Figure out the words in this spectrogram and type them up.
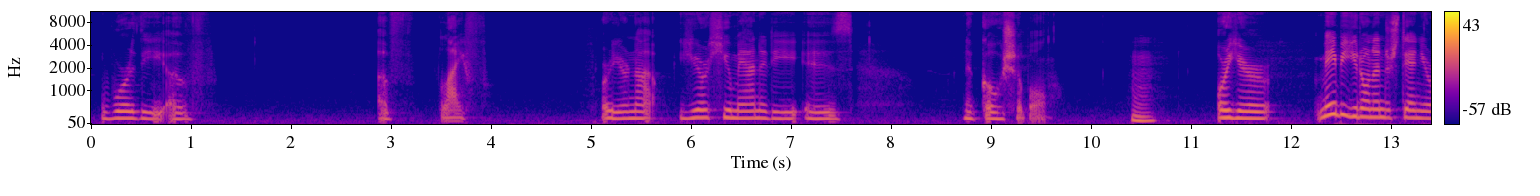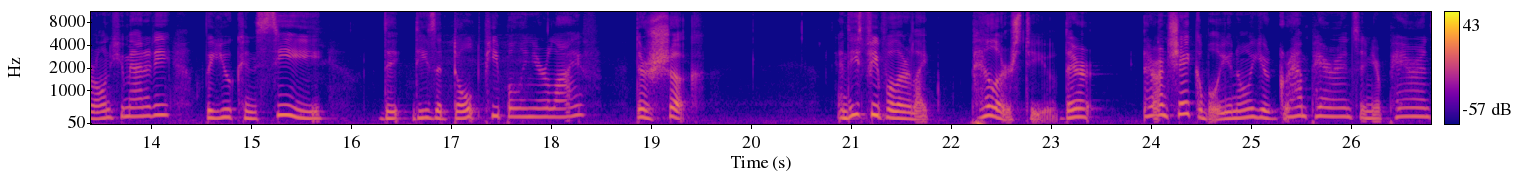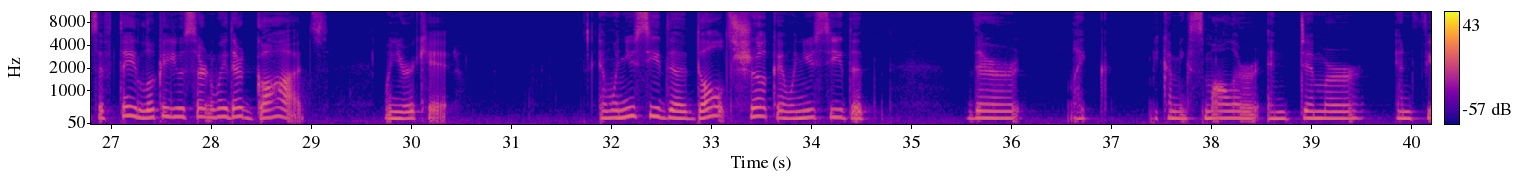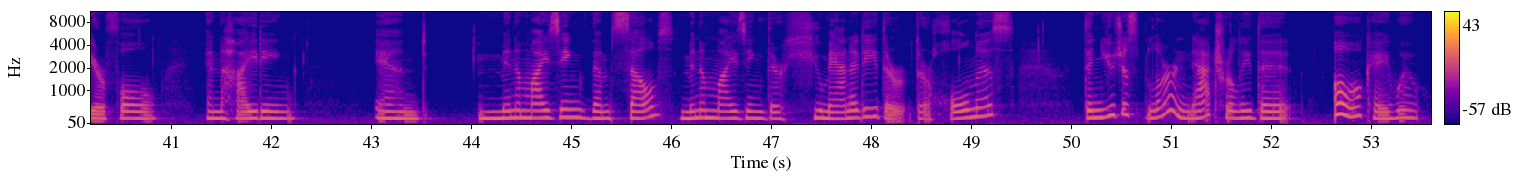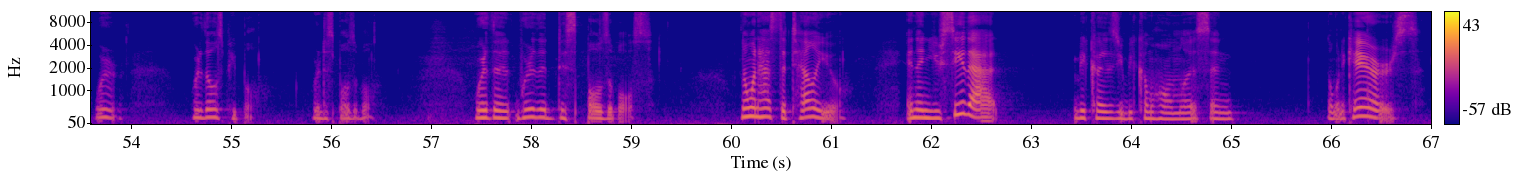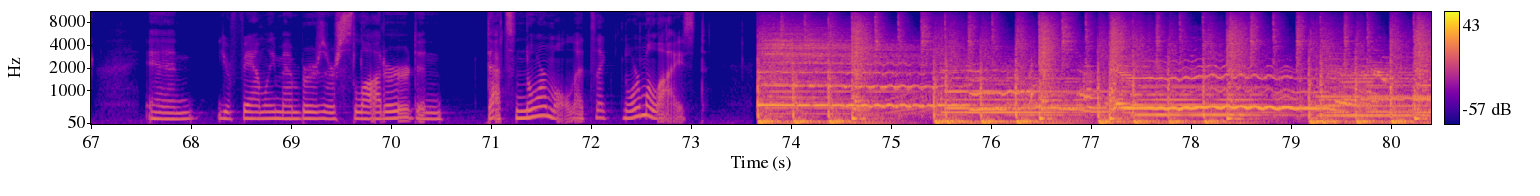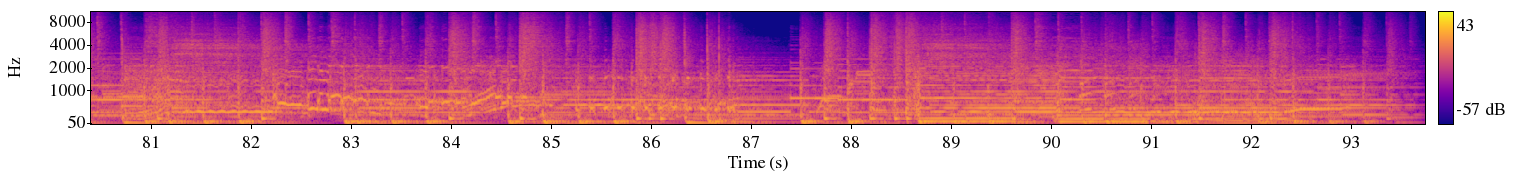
worthy of of life or you're not your humanity is negotiable. Mm. or you're maybe you don't understand your own humanity but you can see the, these adult people in your life they're shook. And these people are like pillars to you. They're they're unshakable you know? Your grandparents and your parents if they look at you a certain way they're gods when you're a kid. And when you see the adults shook and when you see that they're like becoming smaller and dimmer and fearful and hiding and minimizing themselves, minimizing their humanity, their their wholeness, then you just learn naturally that oh, okay, we're we're we're those people. We're disposable. We're the we're the disposables. No one has to tell you. And then you see that because you become homeless and no one cares. And your family members are slaughtered and that's normal. That's like normalized.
